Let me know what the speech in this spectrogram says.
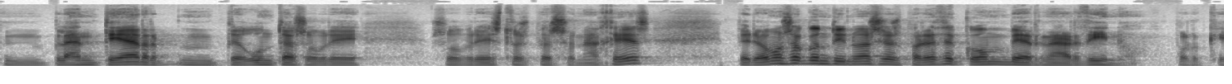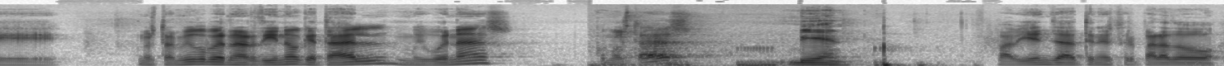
mm, plantear mm, preguntas sobre, sobre estos personajes. Pero vamos a continuar, si os parece, con Bernardino, porque nuestro amigo Bernardino, ¿qué tal? Muy buenas. ¿Cómo estás? Bien, Va bien, ya tenés preparado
